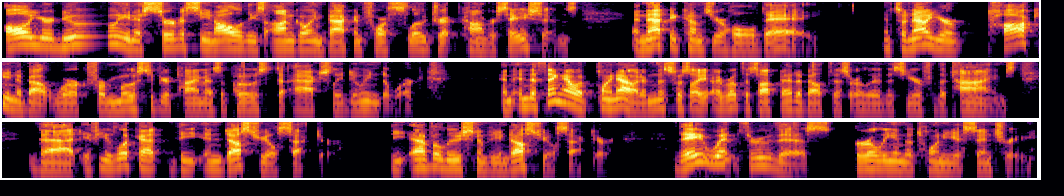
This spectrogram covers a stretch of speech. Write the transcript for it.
all you're doing is servicing all of these ongoing back and forth slow drip conversations. And that becomes your whole day. And so now you're talking about work for most of your time as opposed to actually doing the work. And, and the thing I would point out, and this was, I, I wrote this op ed about this earlier this year for the Times, that if you look at the industrial sector, the evolution of the industrial sector, they went through this early in the 20th century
